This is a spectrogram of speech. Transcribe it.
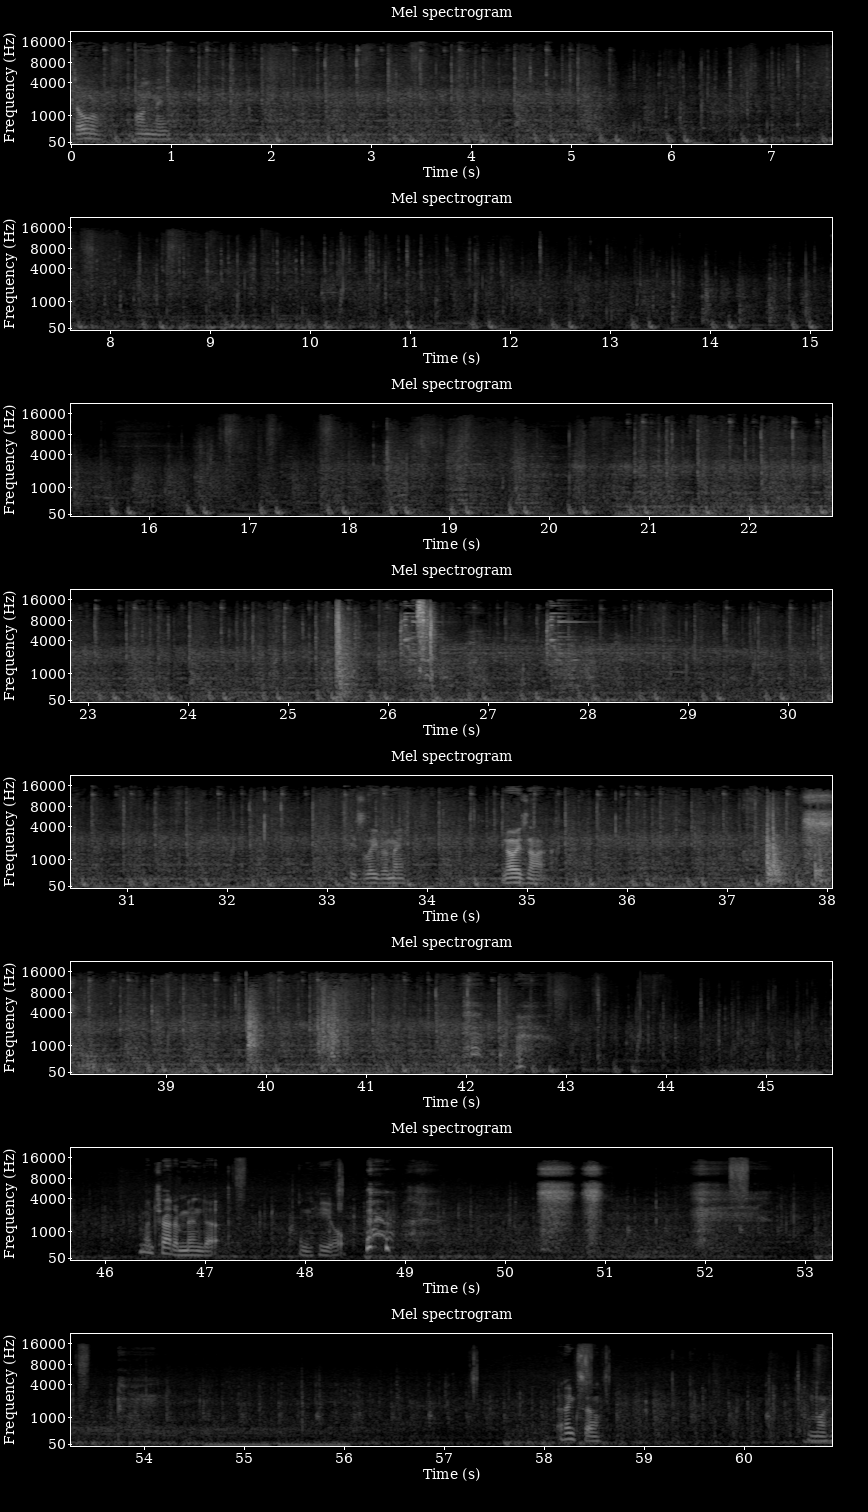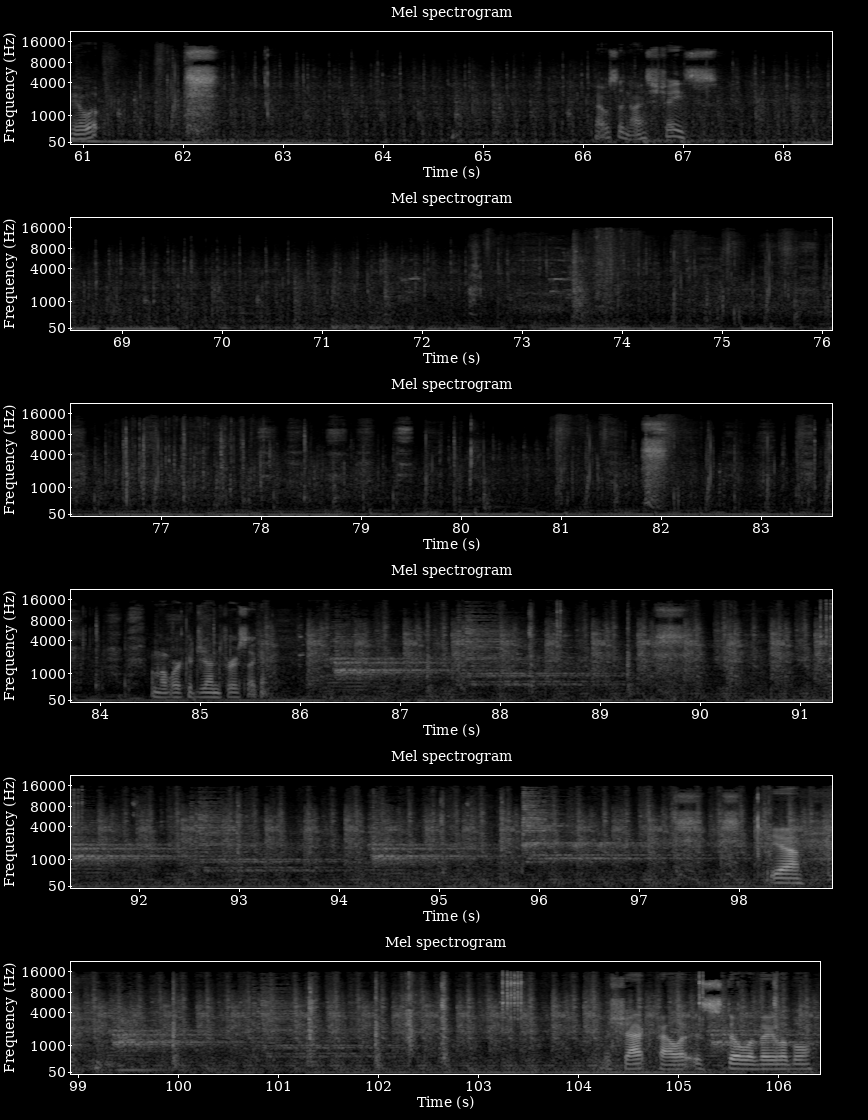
Still on me. Leaving me. No, he's not. I'm gonna try to mend up and heal. I think so. I'm gonna heal up. That was a nice chase. I'm gonna work a gen for a second. Yeah. The shack pallet is still available.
